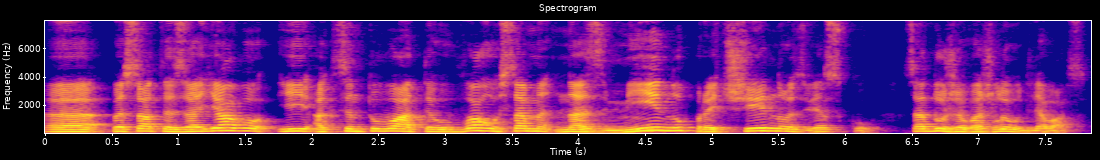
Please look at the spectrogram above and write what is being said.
е, писати заяву і акцентувати увагу саме на зміну причинного зв'язку. Це дуже важливо для вас.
